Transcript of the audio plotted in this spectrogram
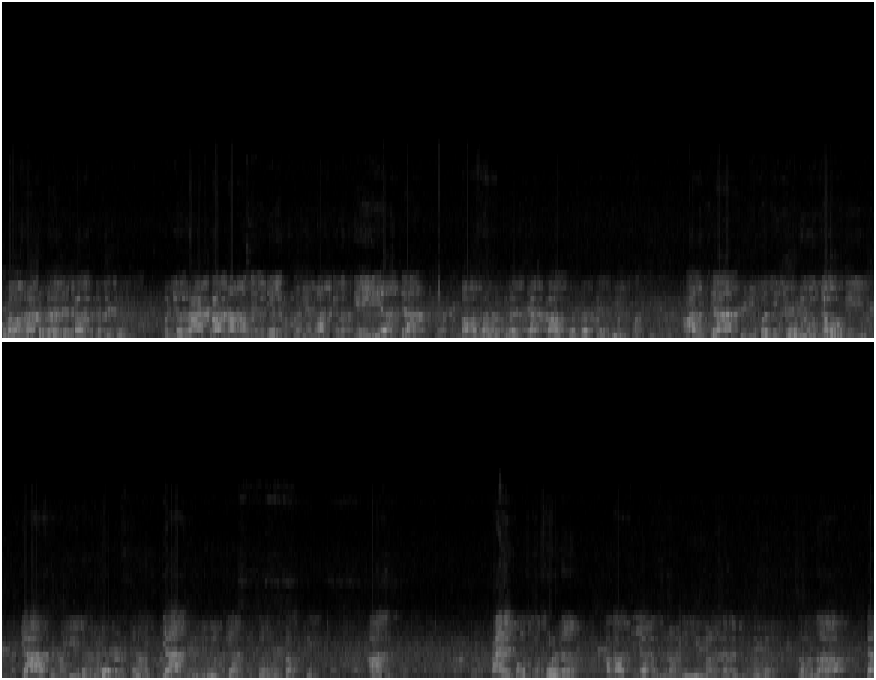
ते बाबासाहेब आंबेडकरांच्या कालखंडातले पिढी म्हणजे राजकारणामध्ये नेतृत्व निर्माण केलं तेही आमच्या बाबासाहेब आंबेडकरांच्या कालखंडातल्या पिढीची आणि त्या पिढीमध्ये एवढी ऊर्जा होती की आज तीन पिढ्यानंतरही त्याच ऊर्जेवरती अशी चळवळ चालते. आज काही मोजकं सोडलं आता या परिसरामध्ये हिवाळ साहेब संबंध आला त्या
